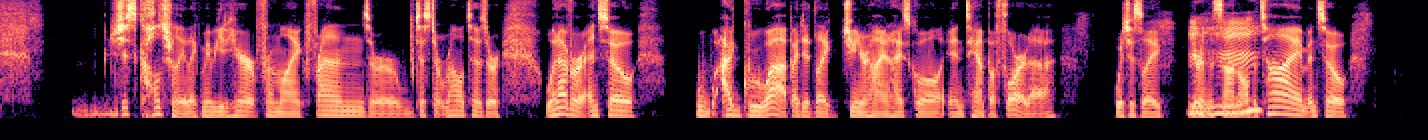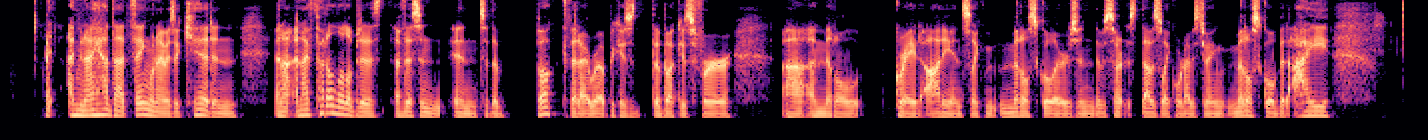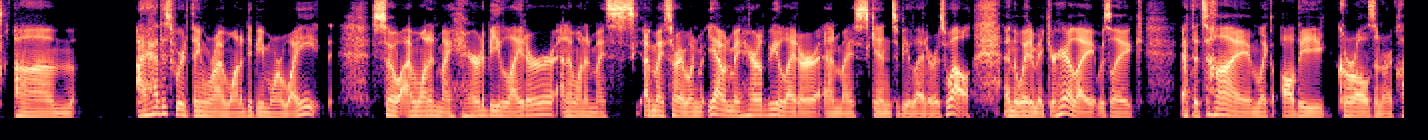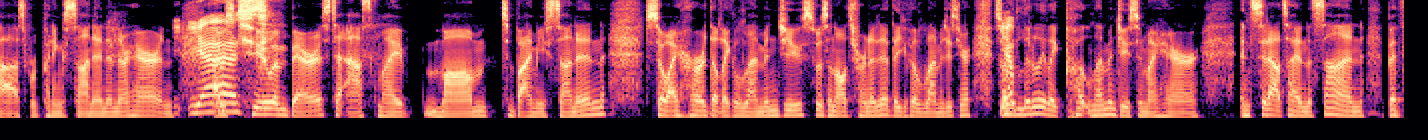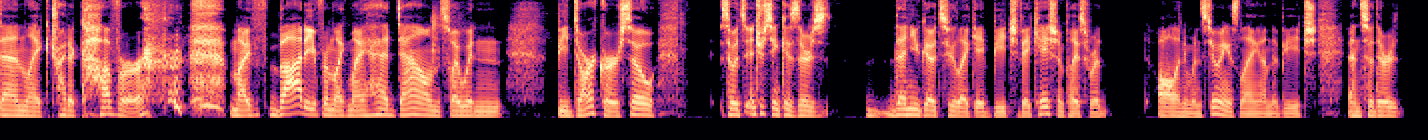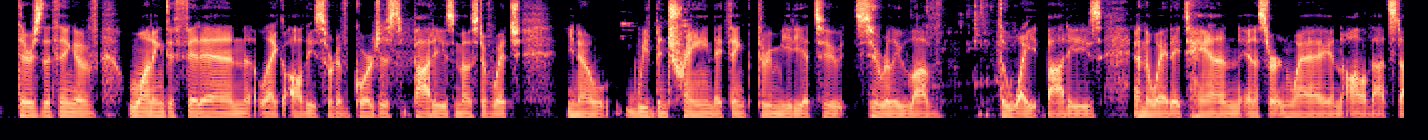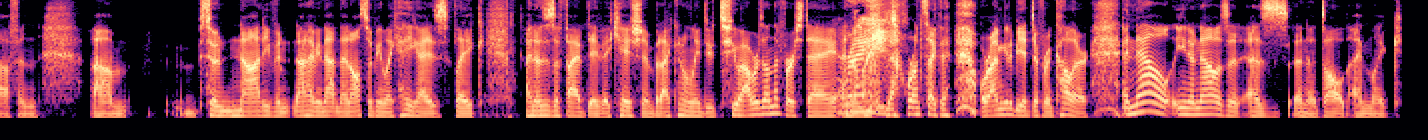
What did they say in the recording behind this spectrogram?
just culturally, like maybe you'd hear it from like friends or distant relatives or whatever. And so I grew up, I did like junior high and high school in Tampa, Florida, which is like you're in the sun all the time. And so I- mean, I had that thing when I was a kid, and and I, and I've put a little bit of, this in into the book that I wrote because the book is for uh, a middle grade audience, like middle schoolers, and that was sort of- that was like what I was doing middle school. But I, um, I had this weird thing where I wanted to be more white. So I wanted my hair to be lighter and I wanted my, uh, my sorry, I wanted, yeah, I wanted my hair to be lighter and my skin to be lighter as well. And the way to make your hair light was like, at the time, like all the girls in our class were putting Sun-In in their hair. And yes. I was too embarrassed to ask my mom to buy me Sun-In. So I heard that like lemon juice was an alternative that you could put lemon juice in your hair. So yep. I would literally like put lemon juice in my hair and sit outside in the sun, but then like try to cover my body from like my head down so I wouldn't be darker. So so it's interesting because there's then you go to like a beach vacation place where all anyone's doing is laying on the beach. And so there there's the thing of wanting to fit in like all these sort of gorgeous bodies most of which you know we've been trained i think through media to to really love the white bodies and the way they tan in a certain way and all of that stuff. And um, so not even not having that and then also being like hey guys like i know this is a five day vacation but i can only do two hours on the first day and right. then like now we're on second or i'm going to be a different color. And now you know now as, a, as an adult i'm like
